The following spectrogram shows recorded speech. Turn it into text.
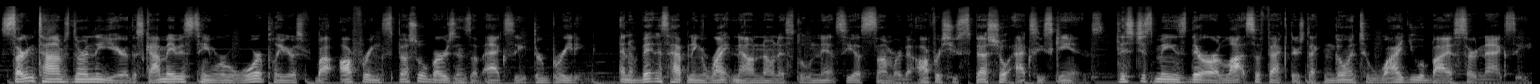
Certain times during the year, the Sky Mavis team will reward players by offering special versions of Axie through breeding. An event is happening right now known as Lunancia Summer that offers you special Axie skins. This just means there are lots of factors that can go into why you would buy a certain Axie.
